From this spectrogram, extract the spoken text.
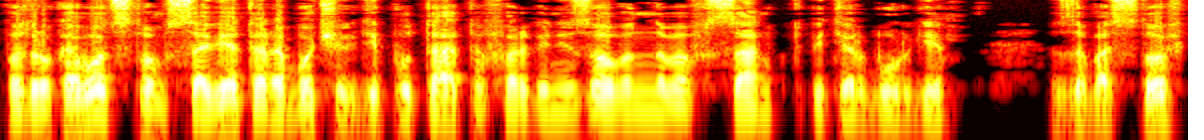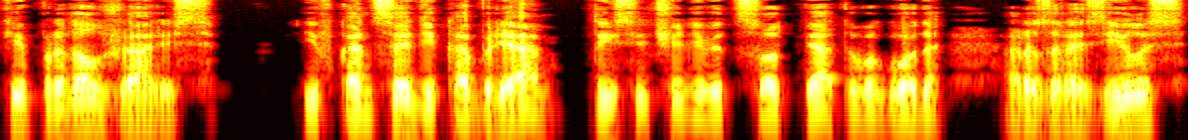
Под руководством Совета рабочих депутатов, организованного в Санкт-Петербурге, забастовки продолжались, и в конце декабря 1905 года разразилось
